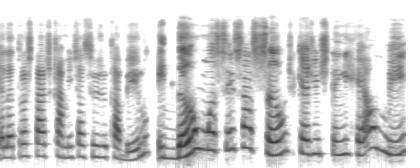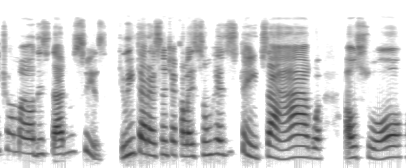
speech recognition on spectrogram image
eletrostaticamente aos fios de cabelo e dão uma sensação de que a gente tem realmente uma maior densidade nos fios. E o interessante é que elas são resistentes à água, ao suor,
